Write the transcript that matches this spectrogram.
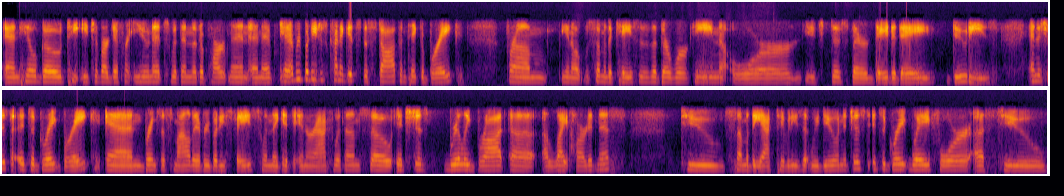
And he'll go to each of our different units within the department and everybody just kind of gets to stop and take a break from you know some of the cases that they're working or it's just their day-to-day duties. And it's just it's a great break and brings a smile to everybody's face when they get to interact with them. So it's just really brought a, a lightheartedness to some of the activities that we do. And it just it's a great way for us to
